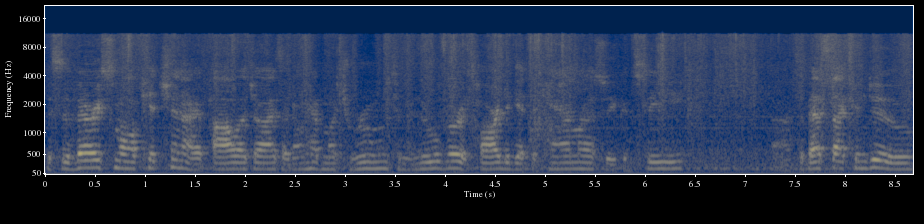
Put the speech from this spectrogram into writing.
This is a very small kitchen. I apologize. I don't have much room to maneuver. It's hard to get the camera so you can see. Uh, the best I can do.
